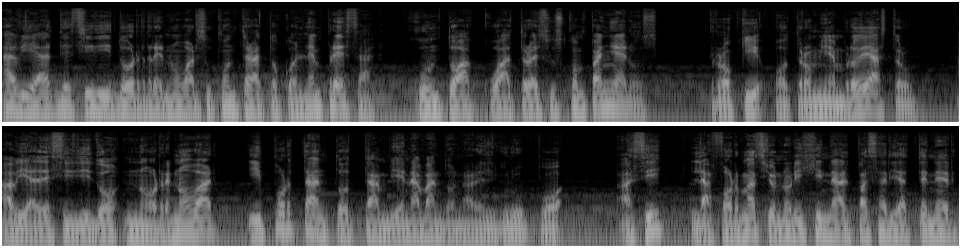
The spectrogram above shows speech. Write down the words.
había decidido renovar su contrato con la empresa junto a cuatro de sus compañeros. Rocky, otro miembro de Astro, había decidido no renovar y por tanto también abandonar el grupo. Así, la formación original pasaría a tener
